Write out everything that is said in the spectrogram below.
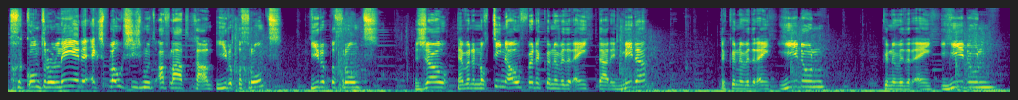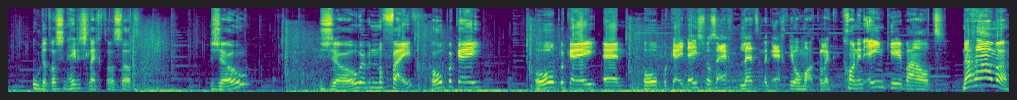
gecontroleerde explosies moet af laten gaan. Hier op de grond. Hier op de grond. Zo. Hebben we er nog tien over. Dan kunnen we er eentje daar in het midden. Dan kunnen we er eentje hier doen. Kunnen we er eentje hier doen. Oeh, dat was een hele slechte was dat. Zo. Zo, we hebben er nog vijf. Hoppakee. Hoppakee en hoppakee. Deze was echt letterlijk echt heel makkelijk. Gewoon in één keer behaald. Daar gaan we.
